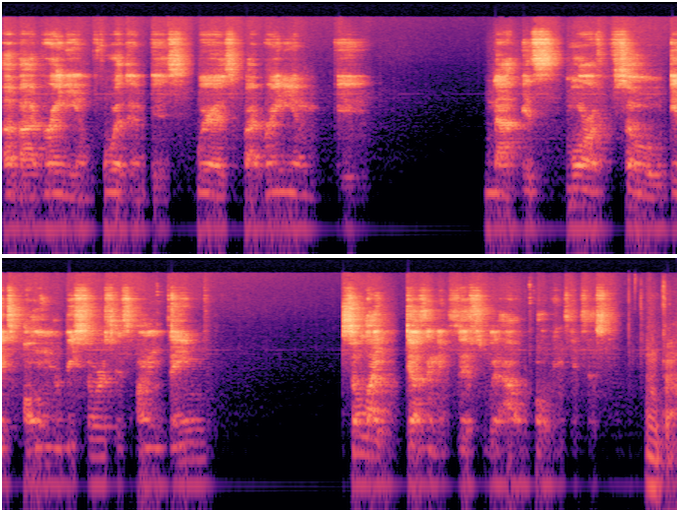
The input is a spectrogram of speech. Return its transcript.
a vibranium for them is whereas vibranium is not it's more of so its own resource, its own thing. Soul Light doesn't exist without Vulcan's existence. Okay.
